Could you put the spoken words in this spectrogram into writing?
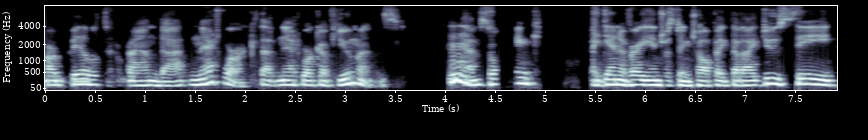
are built around that network, that network of humans. Mm. Um, so I think, again, a very interesting topic that I do see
